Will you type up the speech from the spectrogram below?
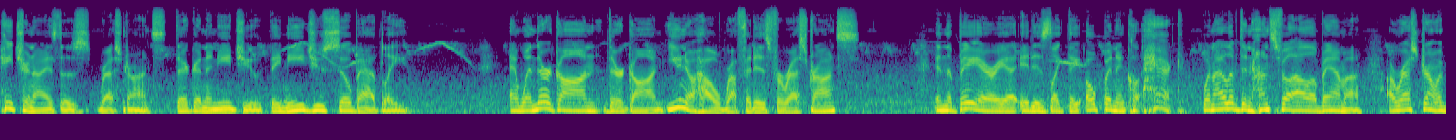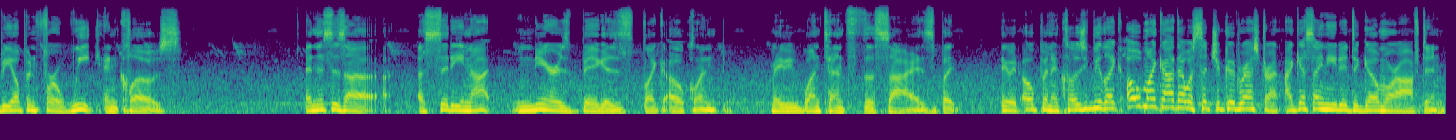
patronize those restaurants. They're going to need you. They need you so badly. And when they're gone, they're gone. You know how rough it is for restaurants. In the Bay Area, it is like they open and close. Heck, when I lived in Huntsville, Alabama, a restaurant would be open for a week and close. And this is a, a city not near as big as like Oakland, maybe one tenth the size, but they would open and close. You'd be like, oh my God, that was such a good restaurant. I guess I needed to go more often.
